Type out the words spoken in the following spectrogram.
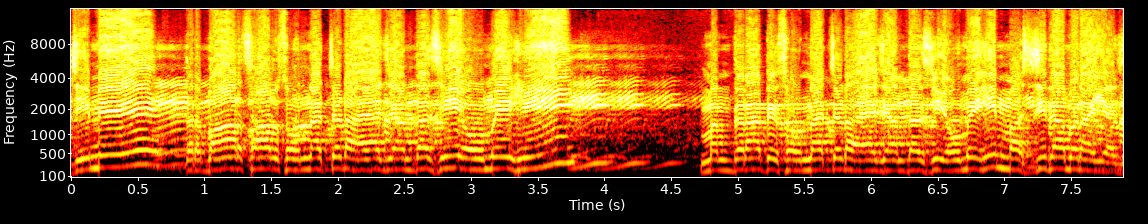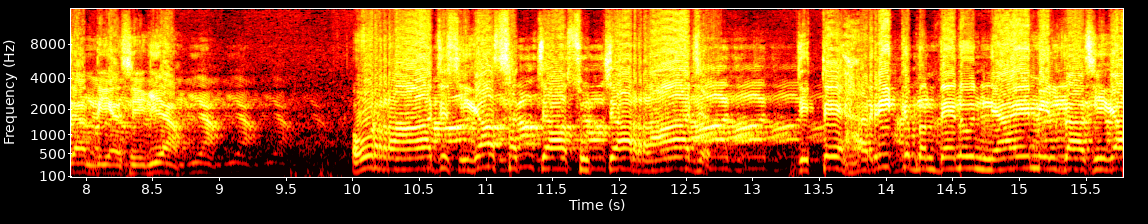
ਜਿਵੇਂ ਦਰਬਾਰ ਸਾਹਿਬ ਸੋਨਾ ਚੜਾਇਆ ਜਾਂਦਾ ਸੀ, ਉਵੇਂ ਹੀ ਮੰਦਰਾਂ ਤੇ ਸੋਨਾ ਚੜਾਇਆ ਜਾਂਦਾ ਸੀ, ਉਵੇਂ ਹੀ ਮਸਜਿਦਾਂ ਬਣਾਈਆਂ ਜਾਂਦੀਆਂ ਸੀਗੀਆਂ। ਉਹ ਰਾਜ ਸੀਗਾ ਸੱਚਾ ਸੁੱਚਾ ਰਾਜ ਜਿੱਤੇ ਹਰ ਇੱਕ ਬੰਦੇ ਨੂੰ ਨਿਆਂ ਮਿਲਦਾ ਸੀਗਾ।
